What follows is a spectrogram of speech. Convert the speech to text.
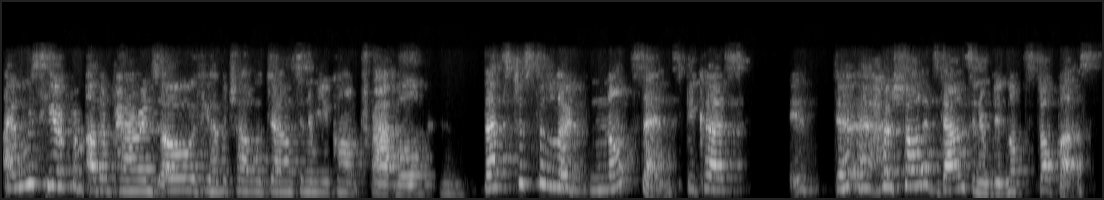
I always hear from other parents, oh, if you have a child with Down syndrome, you can't travel. That's just a load of nonsense because it, her Charlotte's Down syndrome did not stop us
